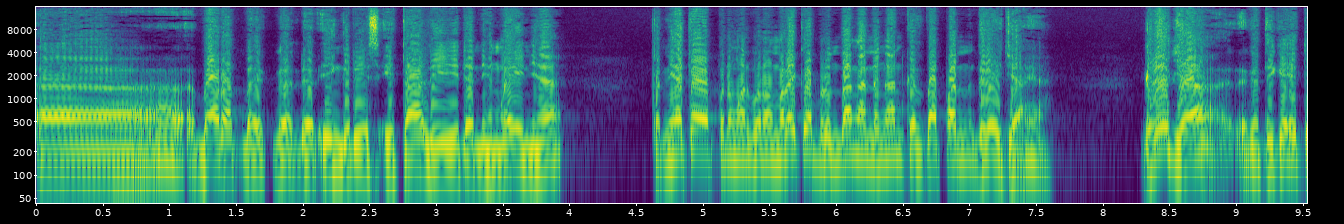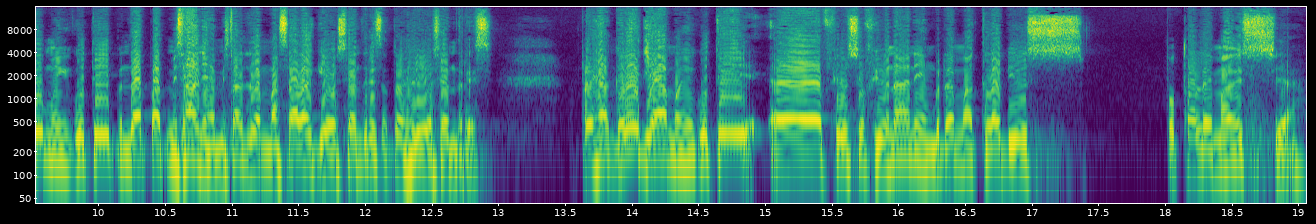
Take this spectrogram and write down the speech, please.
uh, Barat baik dari Inggris, Italia dan yang lainnya. Ternyata penemuan-penemuan mereka bertentangan dengan ketetapan gereja ya. Gereja ketika itu mengikuti pendapat misalnya, misalnya dalam masalah geosentris atau heliosentris pihak gereja mengikuti uh, filsuf Yunani yang bernama Claudius Ptolemaeus ya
